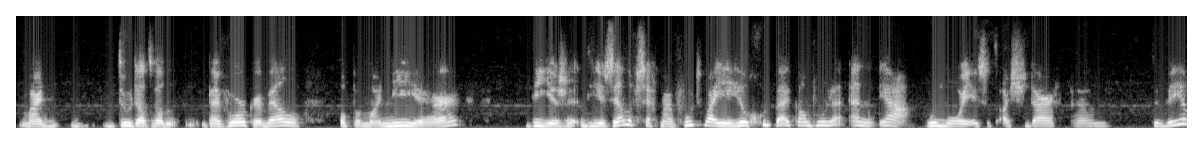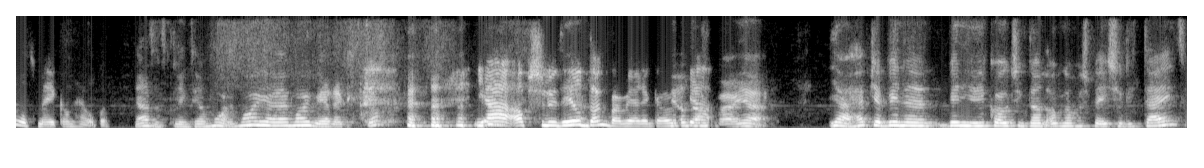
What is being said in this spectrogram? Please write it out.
Maar doe dat wel bij voorkeur wel op een manier die je, die je zelf zeg maar voedt, waar je je heel goed bij kan voelen. En ja, hoe mooi is het als je daar ehm, de wereld mee kan helpen. Ja, dat klinkt heel mooi. Mooi, uh, mooi werk, toch? ja, absoluut. Heel dankbaar werk ook. Heel dankbaar, ja. Ja, heb je binnen, binnen je coaching dan ook nog een specialiteit?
